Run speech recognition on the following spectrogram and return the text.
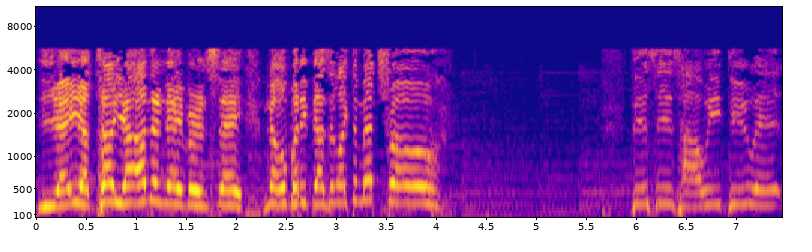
yeah, yeah. Tell your other neighbor and say, Nobody does it like the Metro. This is how we do it.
